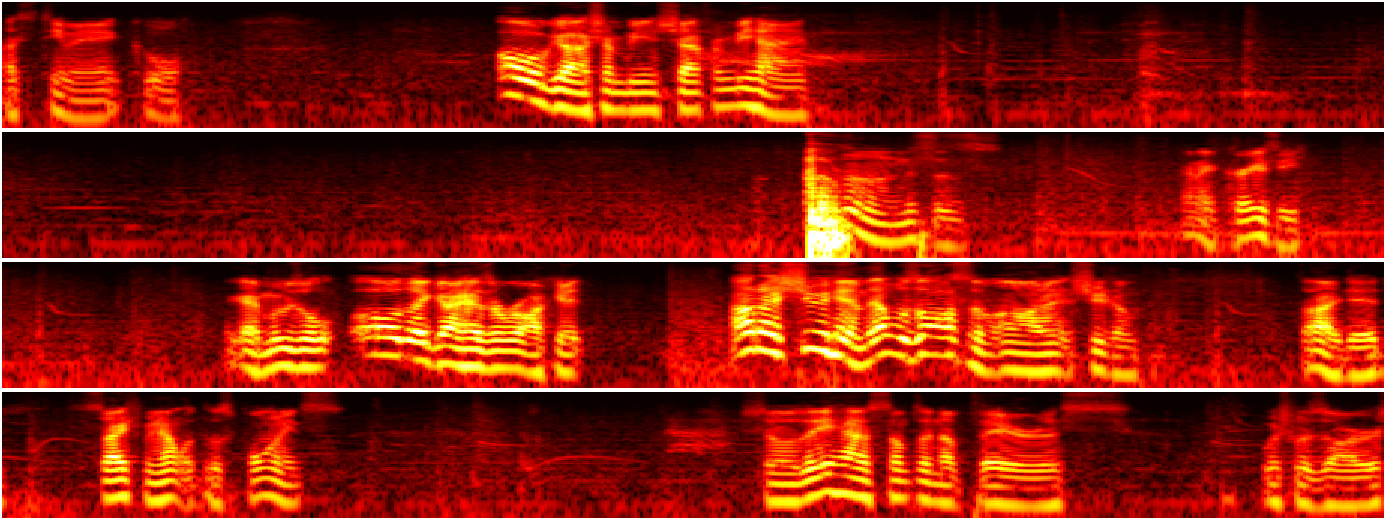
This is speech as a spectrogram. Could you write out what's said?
That's teammate, cool. Oh gosh, I'm being shot from behind. this is kind of crazy. That guy moves a... Oh, that guy has a rocket. How'd I shoot him? That was awesome. Oh, I didn't shoot him. Thought I did. Psyched me out with those points. So they have something up there, which was ours.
